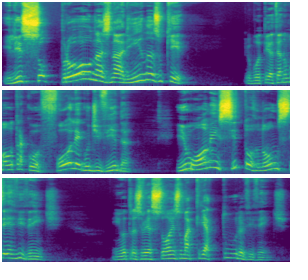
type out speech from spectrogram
e lhe soprou nas narinas o que? Eu botei até numa outra cor, fôlego de vida. E o homem se tornou um ser vivente. Em outras versões, uma criatura vivente.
